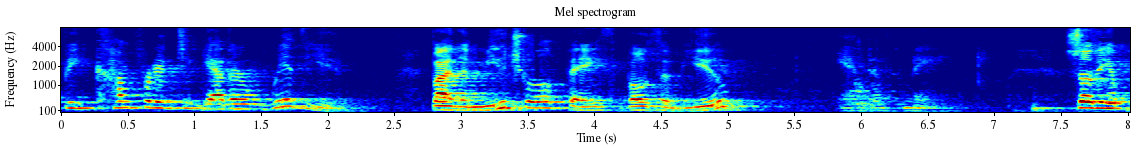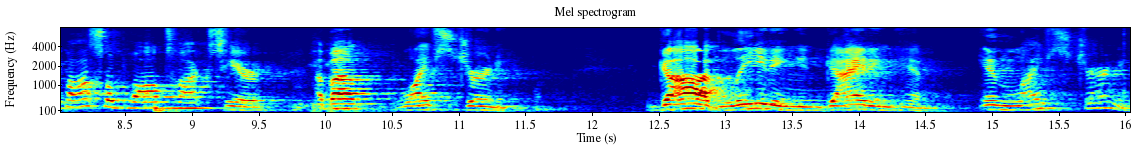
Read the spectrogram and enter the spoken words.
be comforted together with you by the mutual faith both of you and of me. So the Apostle Paul talks here about life's journey, God leading and guiding him in life's journey.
